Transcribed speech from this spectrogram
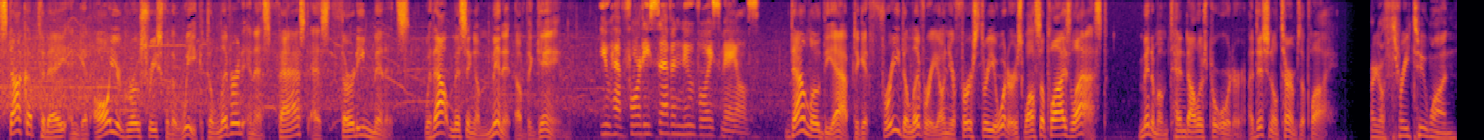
Stock up today and get all your groceries for the week delivered in as fast as 30 minutes without missing a minute of the game. You have 47 new voicemails. Download the app to get free delivery on your first three orders while supplies last. Minimum $10 per order. Additional terms apply. I go three, two, one,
